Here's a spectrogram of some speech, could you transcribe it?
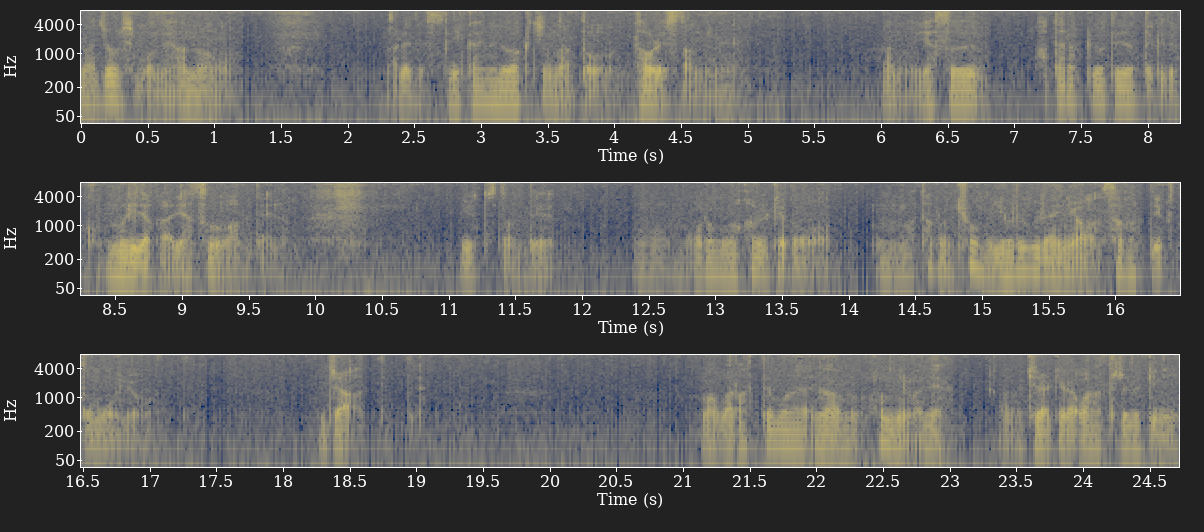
まあ上司もね、あの、あれです、2回目のワクチンの後倒れてたんでね、あの、休、働く予定だったけど、無理だから休むわ、みたいな、言ってたんで、う、俺もわかるけど、うん、まあ多分今日の夜ぐらいには下がっていくと思うよ。じゃあ、って言って。まあ笑ってもらえ、あの、本人はね、あの、キラキラ笑ってる時に、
